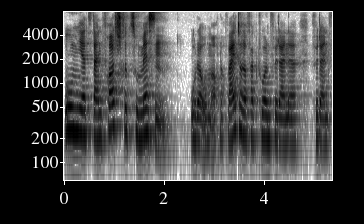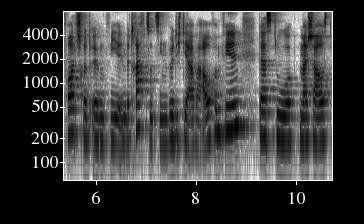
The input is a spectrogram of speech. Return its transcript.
Um jetzt deinen Fortschritt zu messen oder um auch noch weitere Faktoren für, deine, für deinen Fortschritt irgendwie in Betracht zu ziehen, würde ich dir aber auch empfehlen, dass du mal schaust,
